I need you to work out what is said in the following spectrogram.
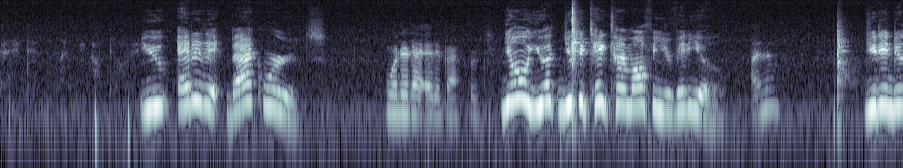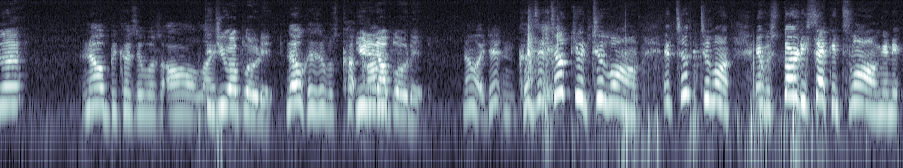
and it didn't let me upload it. You edit it backwards. What did I edit backwards? No, you had, you could take time off in your video. I know. You didn't do that? No, because it was all like. Did you upload it? No, because it was cut. You didn't comment- upload it. No, I didn't. Because it took you too long. It took too long. It was 30 seconds long, and it.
